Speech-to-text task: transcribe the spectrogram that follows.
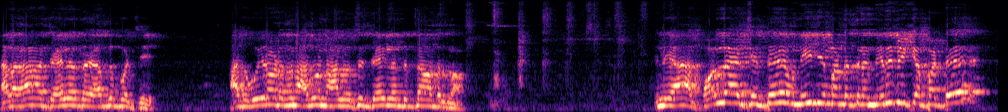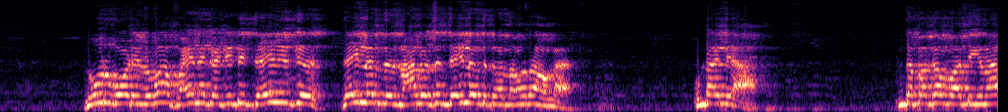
நல்ல காலம் ஜெயலலிதா இறந்து போச்சு. அது உயிரோட அதுவும் நாலு வருஷம் ஜெயில இருந்துட்டு தான் வந்திருக்கோம். இல்லையா? கொள்ளையடிச்சிட்டு நீதிமன்றத்தில் நிரூபிக்கப்பட்டு நூறு கோடி ரூபாய் ஃபைனை கட்டிட்டு ஜெயிலுக்கு ஜெயில இருந்து நாலு வருஷம் ஜெயில இருந்துட்டு வந்தவங்க தான் அவங்க. உண்டா இல்லையா? இந்த பக்கம் பார்த்தீங்கன்னா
